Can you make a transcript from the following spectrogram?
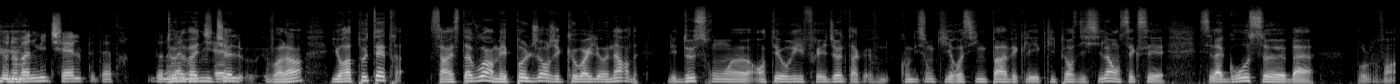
Donovan Mitchell, peut-être. Donovan, Mitchell. voilà. Il y aura peut-être, ça reste à voir, mais Paul George et Kawhi Leonard, les deux seront euh, en théorie free agent à condition qu'ils ne re pas avec les Clippers d'ici là. On sait que c'est la grosse. Euh, bah, enfin,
